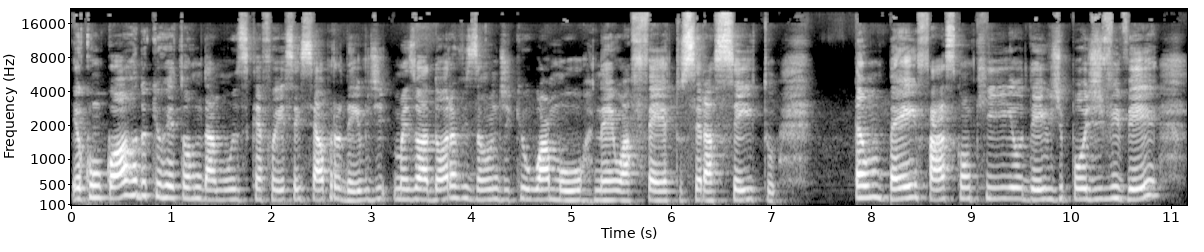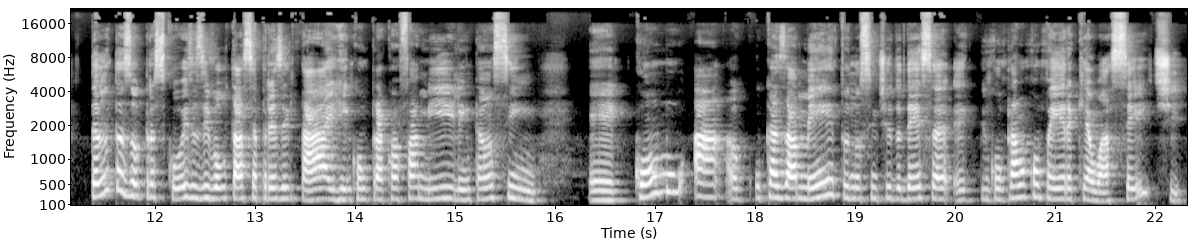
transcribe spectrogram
Eu concordo que o retorno da música foi essencial para o David, mas eu adoro a visão de que o amor, né, o afeto, ser aceito, também faz com que o David pôde viver tantas outras coisas e voltar a se apresentar e reencontrar com a família. Então, assim, é, como a, o casamento, no sentido dessa, é, encontrar uma companheira que é o aceite,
